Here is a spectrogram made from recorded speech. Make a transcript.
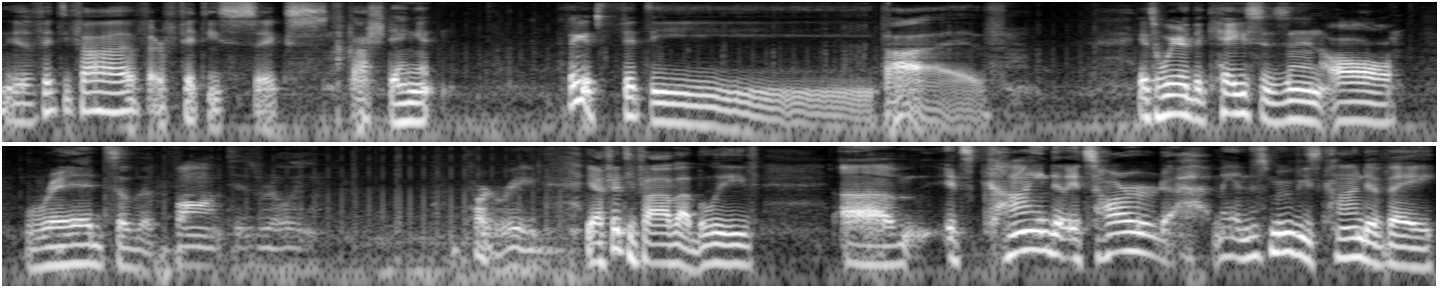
Is it 55 or 56? Gosh dang it. I think it's 55. It's weird. The case is in all red, so the font is really hard to read. Yeah, 55, I believe. Um, it's kind of it's hard. Man, this movie's kind of a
